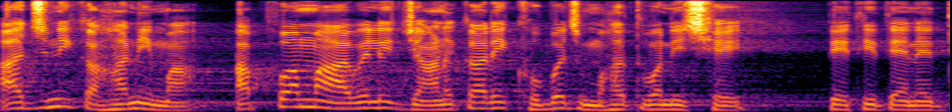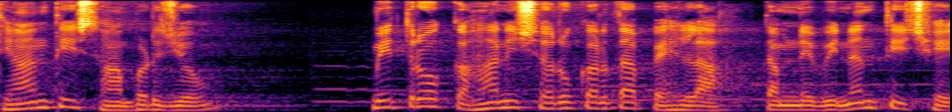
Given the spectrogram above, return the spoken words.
આજની કહાનીમાં આપવામાં આવેલી જાણકારી ખૂબ જ મહત્ત્વની છે. તેથી તેને ધ્યાનથી સાંભળજો. મિત્રો, કહાની શરૂ કરતા પહેલાં તમને વિનંતી છે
